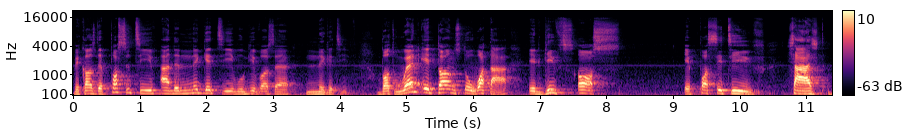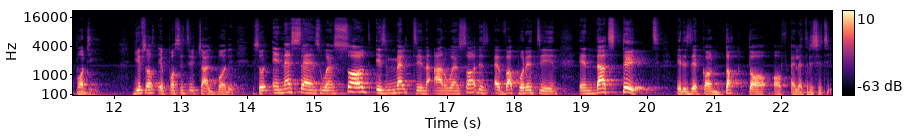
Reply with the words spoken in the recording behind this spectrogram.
Because the positive and the negative will give us a negative. But when it turns to water, it gives us a positive charged body. Gives us a positive charged body. So, in essence, when salt is melting and when salt is evaporating, in that state, it is a conductor of electricity.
